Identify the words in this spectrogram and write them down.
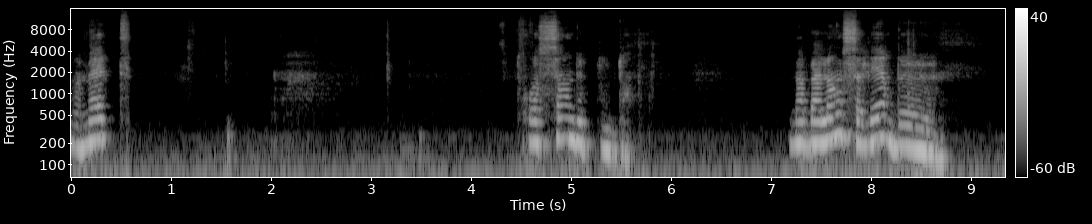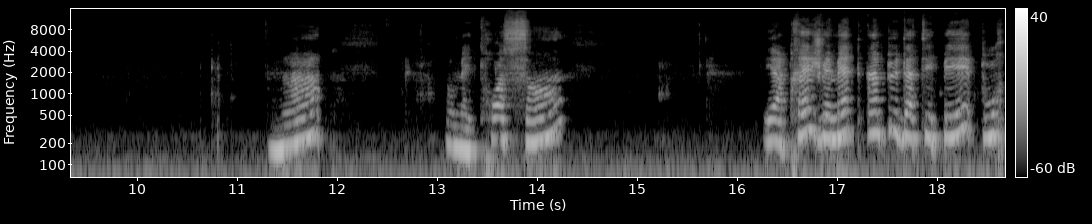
On va mettre 300 de poudre. Ma balance a l'air de... Là. On met 300. Et après, je vais mettre un peu d'ATP pour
